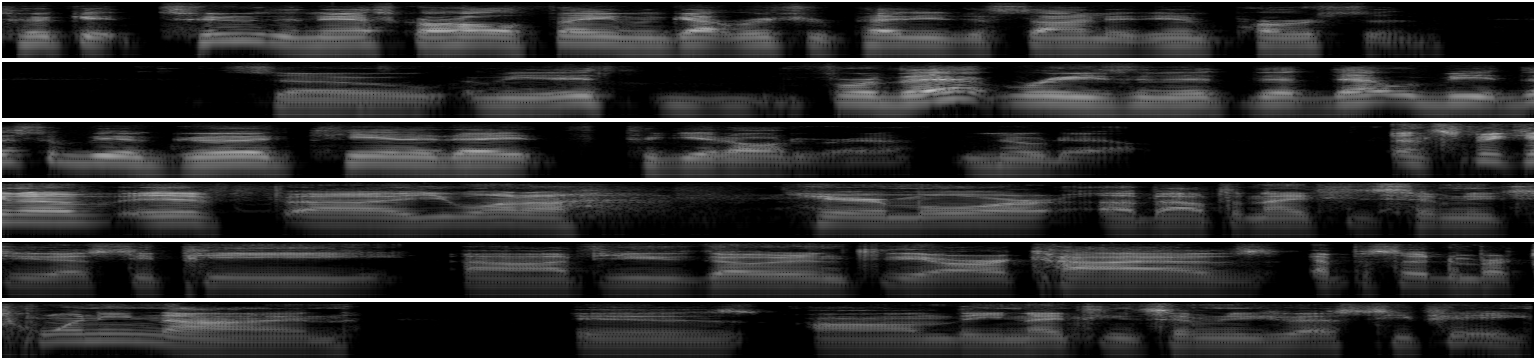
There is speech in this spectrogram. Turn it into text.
took it to the NASCAR Hall of Fame and got Richard Petty to sign it in person. So I mean, it's for that reason it that that would be this would be a good candidate to get autographed, no doubt. And speaking of, if uh, you want to hear more about the 1972 STP, uh, if you go into the archives, episode number 29 is on the 1972 STP.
